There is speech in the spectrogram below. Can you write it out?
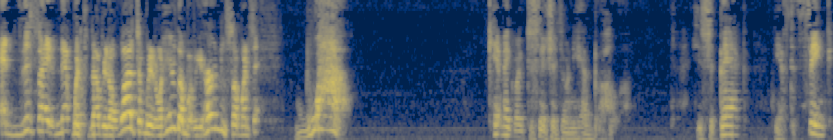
and this side and that, which now we don't watch them, we don't hear them, but we heard them someone say, wow. Can't make right decisions when you have Bahala. You sit back, you have to think,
